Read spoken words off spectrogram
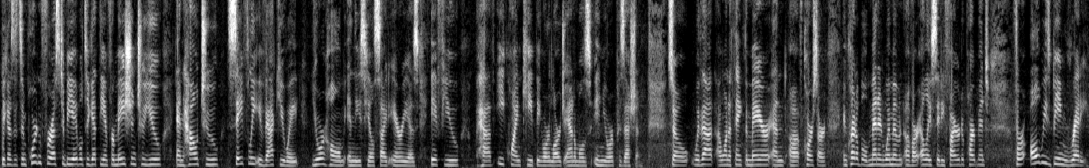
because it's important for us to be able to get the information to you and how to safely evacuate your home in these hillside areas if you have equine keeping or large animals in your possession. So with that, I want to thank the mayor and uh, of course our incredible men and women of our LA City Fire Department for always being ready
